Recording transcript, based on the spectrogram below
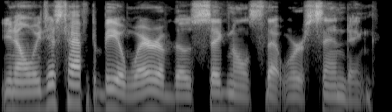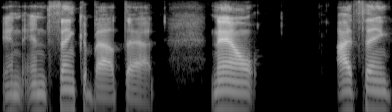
you know, we just have to be aware of those signals that we're sending and and think about that. Now, I think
